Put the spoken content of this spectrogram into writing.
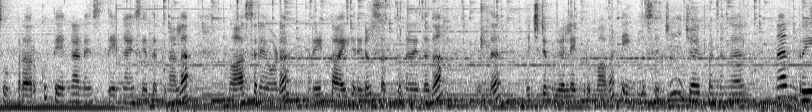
சூப்பராக இருக்கும். தேங்காய் எண்ணெய் தேங்காய் சேர்த்ததுனால வாசனையோட நிறைய காய்கறிகள் சத்து நிறைந்ததாக இந்த வெஜிடபிள் வெள்ளை குருமாவை நீங்களும் செஞ்சு என்ஜாய் பண்ணுங்கள் நன்றி.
